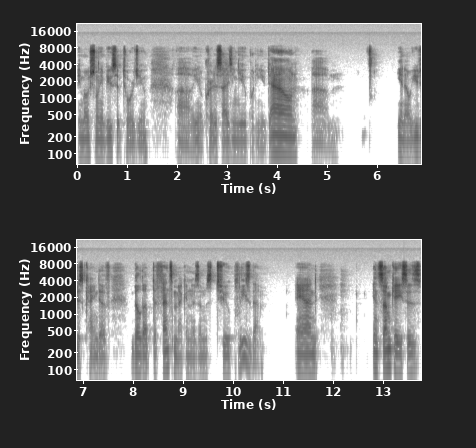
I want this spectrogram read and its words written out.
emotionally abusive towards you uh, you know criticizing you putting you down um, you know you just kind of build up defense mechanisms to please them. And in some cases,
